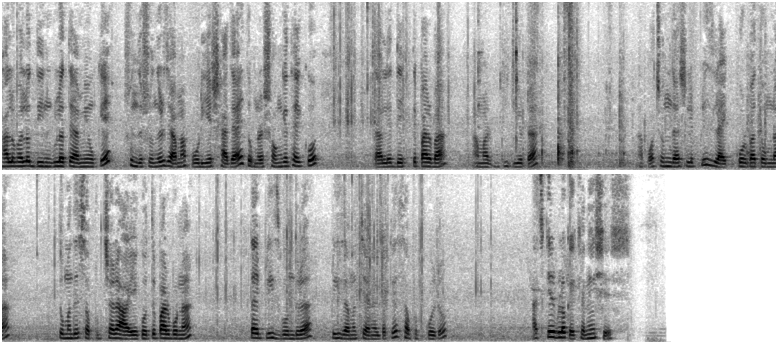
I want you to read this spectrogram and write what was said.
ভালো ভালো দিনগুলোতে আমি ওকে সুন্দর সুন্দর জামা পরিয়ে সাজাই। তোমরা সঙ্গে থাকো তাহলে দেখতে পারবা আমার ভিডিওটা। আর পছন্দ আসলে প্লিজ লাইক করবা তোমরা। তোমাদের সাপোর্ট ছাড়া এগোতে পারব না। তাই প্লিজ বন্ধুরা প্লিজ আমার চ্যানেলটাকে সাপোর্ট করো। আজকের ব্লগ এখানেই শেষ।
